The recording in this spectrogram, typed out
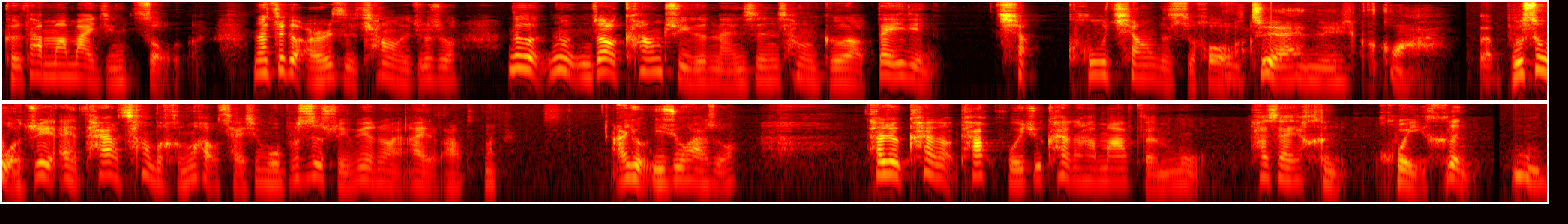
可是他妈妈已经走了。那这个儿子唱的，就是说那个那你知道 country 的男生唱歌啊，带一点腔哭腔的时候，最爱那挂。不是我最爱，他要唱的很好才行。我不是随便乱爱的啊。嗯，还有一句话说，他就看到他回去看到他妈坟墓，他才很悔恨。嗯，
